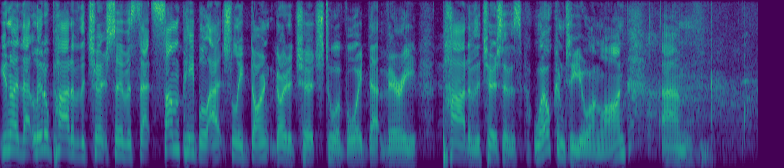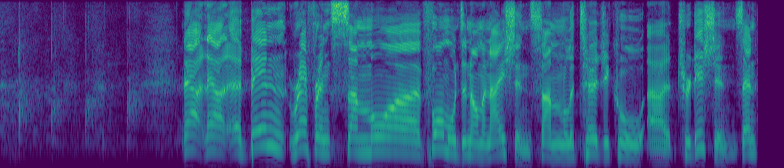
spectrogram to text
you know, that little part of the church service that some people actually don't go to church to avoid that very part of the church service. Welcome to you online. Um, now, now uh, Ben referenced some more formal denominations, some liturgical uh, traditions. And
